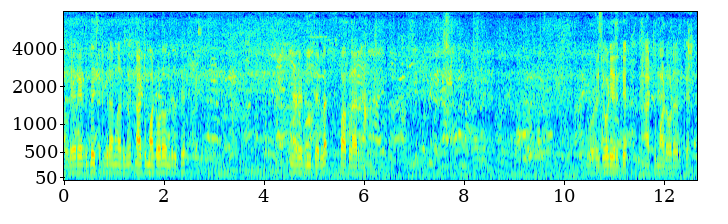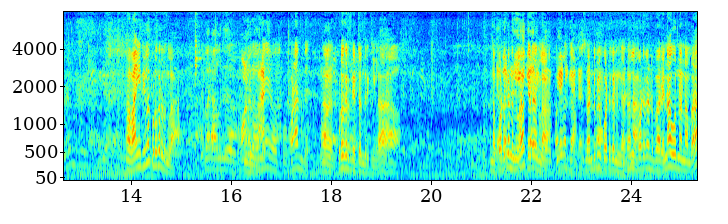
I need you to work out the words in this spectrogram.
அப்படியே ரேட்டு பேசிட்டு இருக்கிறாங்களாட்டுங்க நாட்டு மாட்டோட வந்திருக்கு. என்ன ரேட்டுன்னு தெரில பார்க்கலாம் இருங்க. ஒரு ஜோடி இருக்கு. நாட்டு மாடோட இருக்கு. ஆ வாங்கிட்டீங்களா? கொடுக்குறதுங்களா? கொண்டாந்து. கொடுக்குறதுக்கு எட்டு வந்திருக்கீங்களா? என்ன பொட்டக்கண்ணுங்களா? கேட்டாங்களா? ரெண்டுமே பொட்டக்கண்ணுங்க பொட்டக்கண்ணு பாரு. என்ன ஊர்ண்ணா நம்ம?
